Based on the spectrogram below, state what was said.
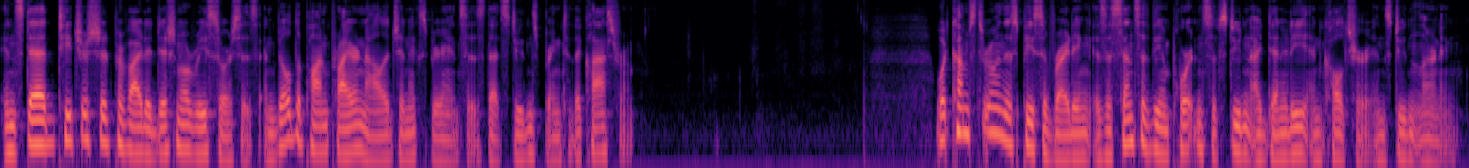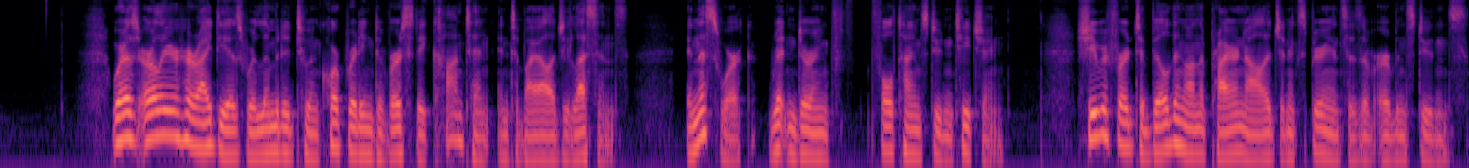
Instead, teachers should provide additional resources and build upon prior knowledge and experiences that students bring to the classroom. What comes through in this piece of writing is a sense of the importance of student identity and culture in student learning. Whereas earlier her ideas were limited to incorporating diversity content into biology lessons, in this work, written during f- full time student teaching, she referred to building on the prior knowledge and experiences of urban students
